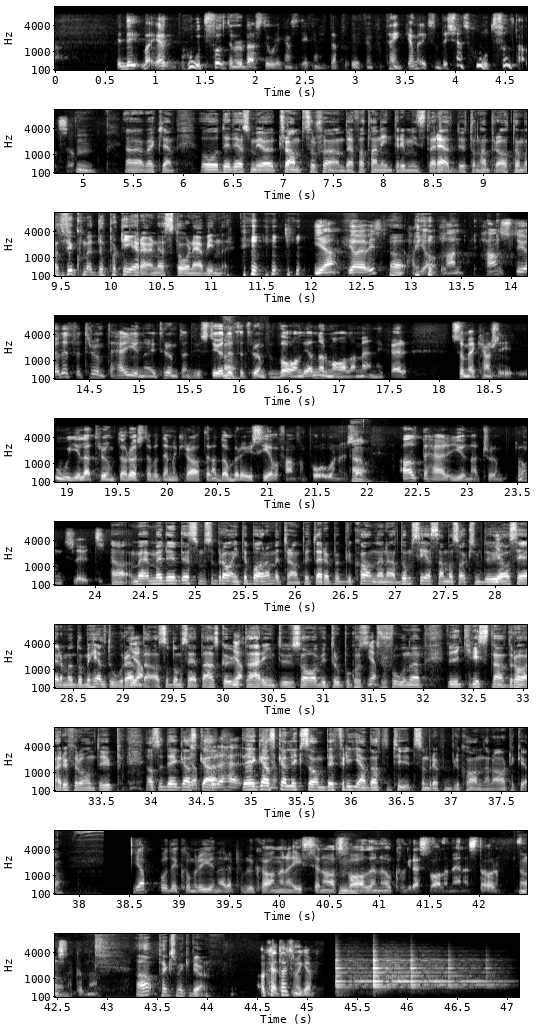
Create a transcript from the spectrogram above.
det, hotfullt är nog det bästa ordet jag kan, jag kan, hitta, jag kan tänka mig. Liksom. Det känns hotfullt alltså. Mm. Ja, verkligen. Och det är det som gör Trump så skön, därför att han inte är det minsta rädd, utan han pratar om att vi kommer deportera er nästa år när jag vinner. ja, ja, visst. Ja. Ja, han, han stödet för Trump, det här gynnar ju Trump, stödet ja. för Trump, vanliga normala människor som är kanske ogillar Trump, de röstar på Demokraterna, de börjar ju se vad fan som pågår nu. Så ja. allt det här gynnar Trump, punkt slut. Ja, men, men det är det som är så bra, inte bara med Trump, utan Republikanerna, de ser samma sak som du och ja. jag säger, men de är helt orädda. Ja. Alltså de säger att det här ska ut, det här är inte USA, vi tror på konstitutionen, vi är kristna, dra härifrån typ. Alltså det är ganska, det, här, det, är ganska liksom befriande attityd som Republikanerna har tycker jag. Ja, och det kommer att gynna Republikanerna i senatsvalen mm. och kongressvalen med nästa år. Ja. ja, tack så mycket Björn. Okej, okay, tack så mycket.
